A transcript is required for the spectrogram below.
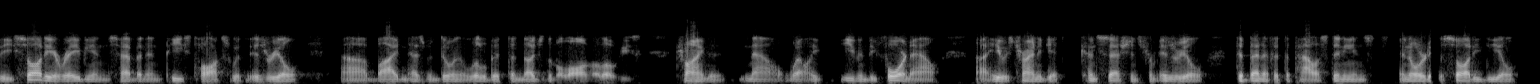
the Saudi Arabians have been in peace talks with Israel. Uh, Biden has been doing a little bit to nudge them along, although he's trying to now, well, he, even before now, uh, he was trying to get concessions from Israel to benefit the Palestinians in order to the Saudi deal.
